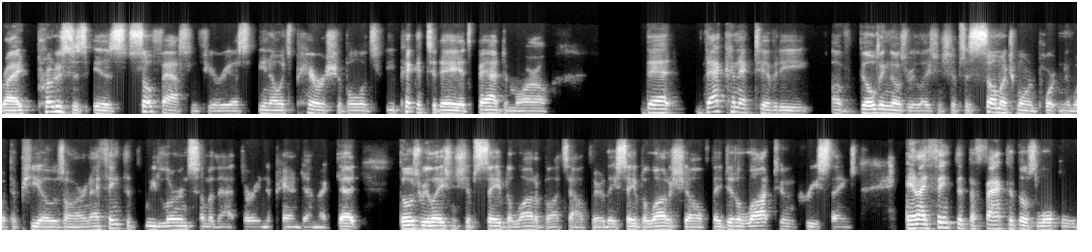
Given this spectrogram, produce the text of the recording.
right? Produce is, is so fast and furious. You know, it's perishable. It's you pick it today, it's bad tomorrow. That that connectivity of building those relationships is so much more important than what the POs are. And I think that we learned some of that during the pandemic. That those relationships saved a lot of butts out there. They saved a lot of shelf. They did a lot to increase things. And I think that the fact that those local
